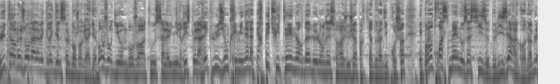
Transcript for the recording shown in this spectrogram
8h le journal avec Greg Delsol. Bonjour Greg. Bonjour Guillaume, bonjour à tous. À la une, il risque la réclusion criminelle à perpétuité. Nordal Lelandais sera jugé à partir de lundi prochain et pendant trois semaines aux assises de l'Isère à Grenoble.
